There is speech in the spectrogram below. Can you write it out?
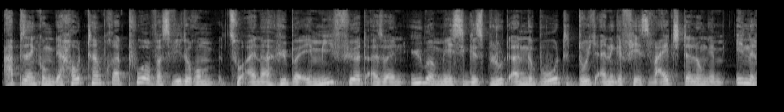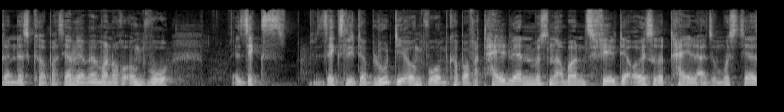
äh, Absenkung der Hauttemperatur, was wiederum zu einer Hyperämie führt, also ein übermäßiges Blutangebot durch eine Gefäßweitstellung im Inneren des Körpers. Ja, wir haben immer noch irgendwo sechs, sechs Liter Blut, die irgendwo im Körper verteilt werden müssen, aber uns fehlt der äußere Teil. Also muss der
